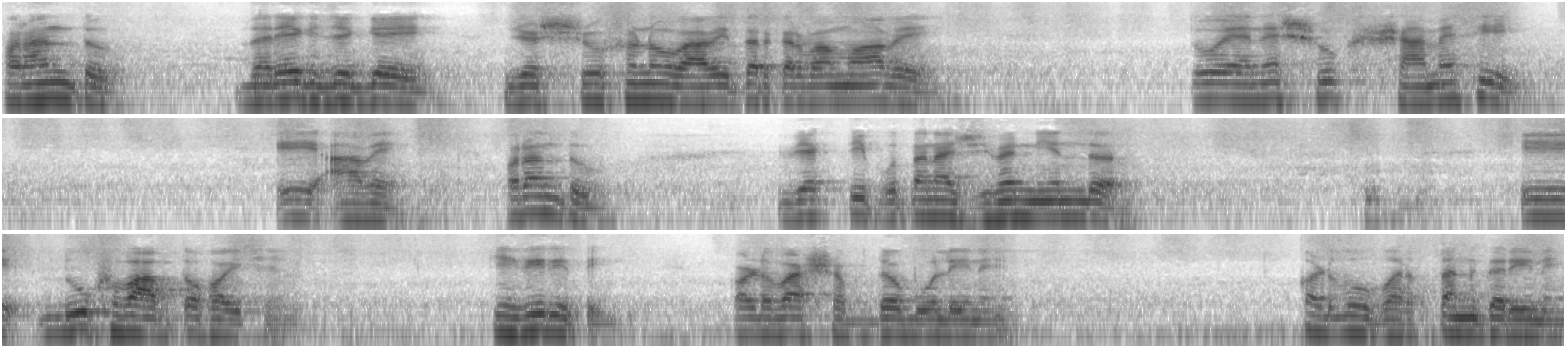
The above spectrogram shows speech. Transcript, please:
પરંતુ દરેક જગ્યાએ જો સુખનું વાવેતર કરવામાં આવે, તો એને સુખ સામેથી એ આવે. પરંતુ વ્યક્તિ પોતાના જીવનની અંદર એ દુઃખ વાવતો હોય છે. કેવી રીતે? કડવા શબ્દ બોલીને, કડવું વર્તન કરીને,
